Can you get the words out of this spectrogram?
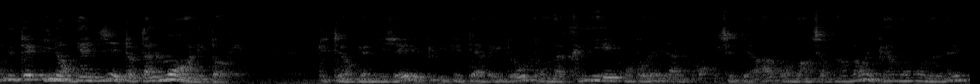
On était inorganisé totalement à l'époque. J'étais organisé, et puis j'étais avec d'autres, on a crié contre les Allemands, etc., pendant un certain temps, et puis à un moment donné,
